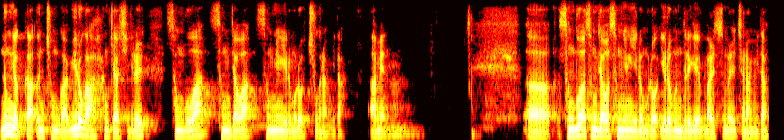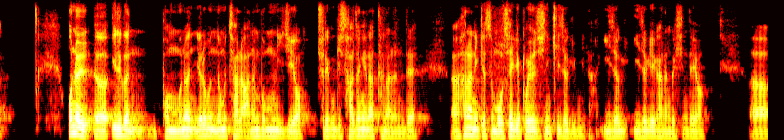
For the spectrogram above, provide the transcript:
능력과 은총과 위로가 함께 하시기를 성부와 성자와 성령의 이름으로 축원합니다. 아멘. 어, 성부와 성자와 성령의 이름으로 여러분들에게 말씀을 전합니다. 오늘 어, 읽은 본문은 여러분 너무 잘 아는 본문이지요. 출애굽기 4장에 나타나는데 어, 하나님께서 모세에게 보여주신 기적입니다. 이적, 이적에 관한 것인데요. 어,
